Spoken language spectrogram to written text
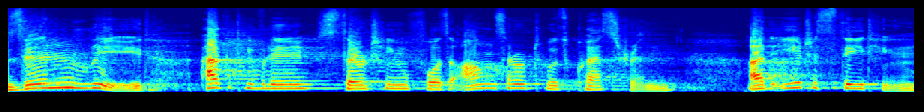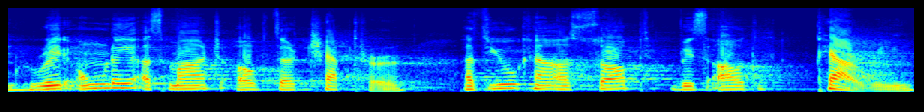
Then read, actively searching for the answer to the question. At each sitting, read only as much of the chapter as you can absorb without tiring.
